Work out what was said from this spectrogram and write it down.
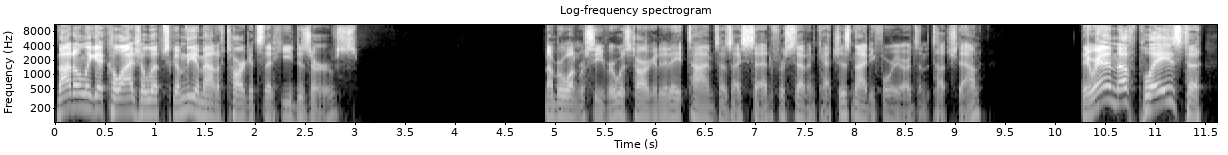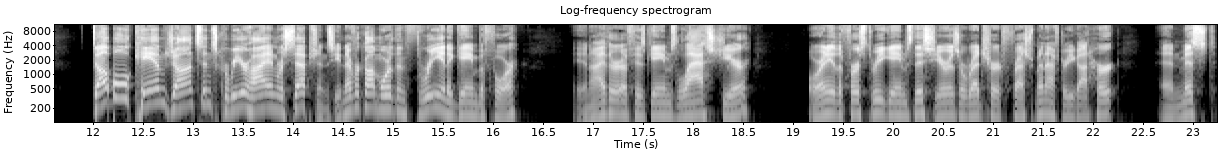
not only get Kalija Lipscomb the amount of targets that he deserves. Number one receiver was targeted eight times, as I said, for seven catches, 94 yards, and a touchdown. They ran enough plays to double Cam Johnson's career high in receptions. He'd never caught more than three in a game before in either of his games last year or any of the first three games this year as a redshirt freshman after he got hurt and missed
